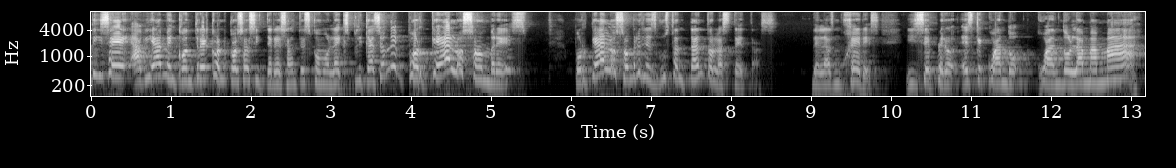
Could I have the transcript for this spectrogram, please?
dice, había, me encontré con cosas interesantes como la explicación de por qué a los hombres, por qué a los hombres les gustan tanto las tetas de las mujeres. Dice, pero es que cuando, cuando la mamá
